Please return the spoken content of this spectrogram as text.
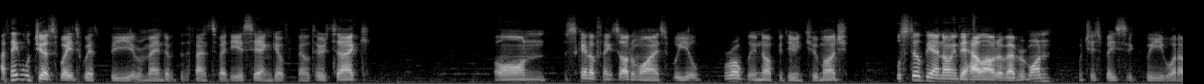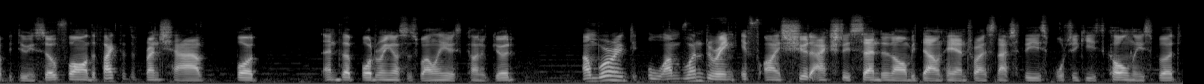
I think we'll just wait with the remainder of the defensive ideas here and go for military attack. On the scale of things otherwise, we'll probably not be doing too much. We'll still be annoying the hell out of everyone, which is basically what I've been doing so far. The fact that the French have but ended up bothering us as well here is kind of good. I'm worried. Oh, I'm wondering if I should actually send an army down here and try and snatch these Portuguese colonies, but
